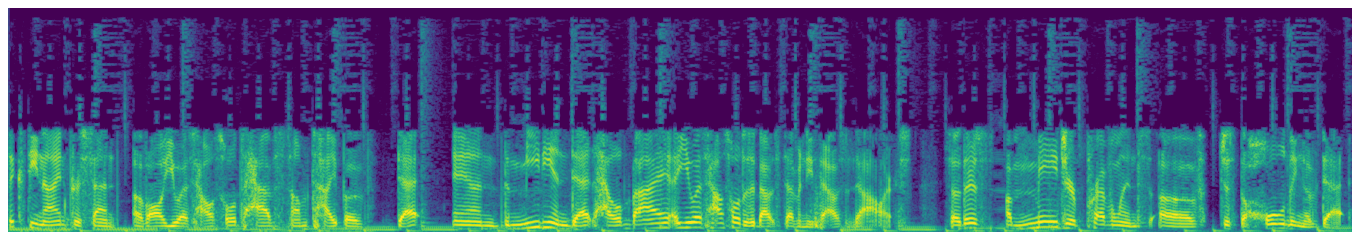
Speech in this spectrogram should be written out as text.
69% of all U.S. households have some type of debt, and the median debt held by a U.S. household is about $70,000. So there's a major prevalence of just the holding of debt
